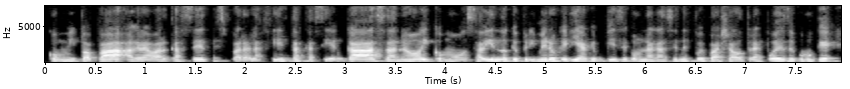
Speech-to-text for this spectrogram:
con mi papá a grabar cassettes para las fiestas que hacía en casa, ¿no? Y como sabiendo que primero quería que empiece con una canción, después vaya otra, después, de como que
